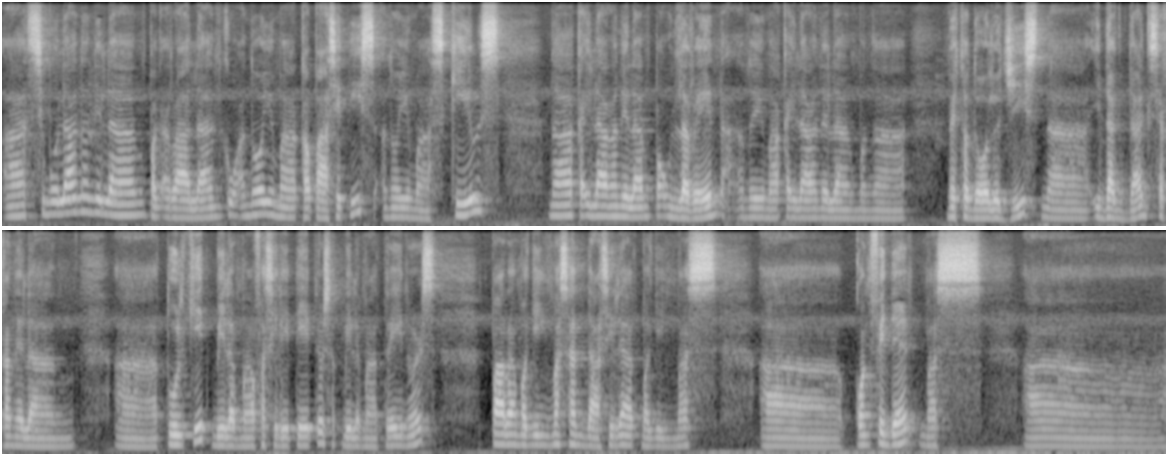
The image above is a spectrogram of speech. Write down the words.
At simulan na nilang pag-aralan kung ano yung mga capacities, ano yung mga skills na kailangan nilang paunlarin, ano yung mga kailangan nilang mga methodologies na idagdag sa kanilang uh, toolkit bilang mga facilitators at bilang mga trainers para maging mas handa sila at maging mas uh, confident, mas uh,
